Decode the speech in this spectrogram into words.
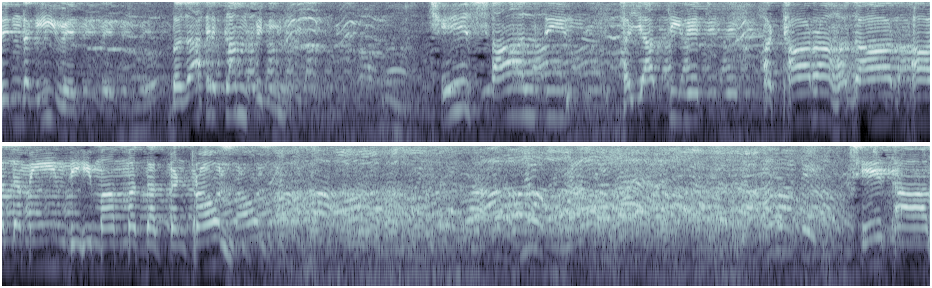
زندگی وچ بظاہر کم سی نہیں چھ سال دی حیاتی وچ اٹھارہ ہزار عالمین دی امامت دا کنٹرول۔ چھ سال۔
